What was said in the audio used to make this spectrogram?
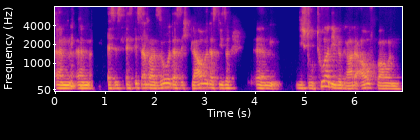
ähm, ähm, es, ist, es ist aber so, dass ich glaube, dass diese ähm, die Struktur, die wir gerade aufbauen,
